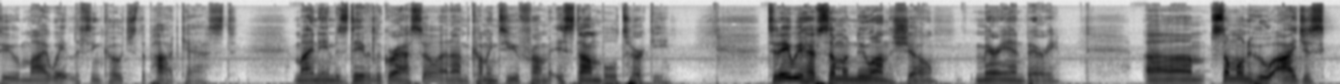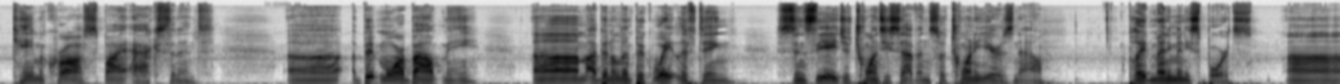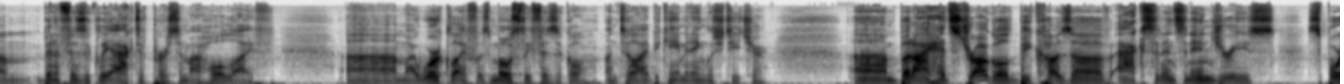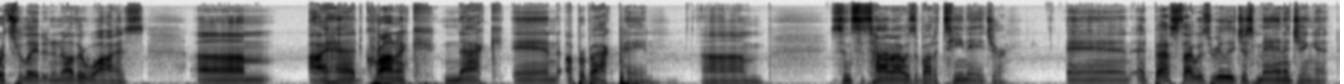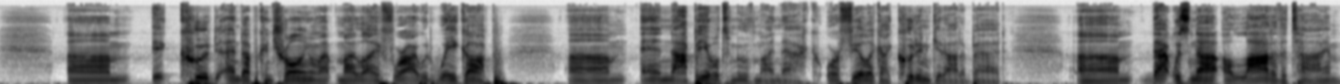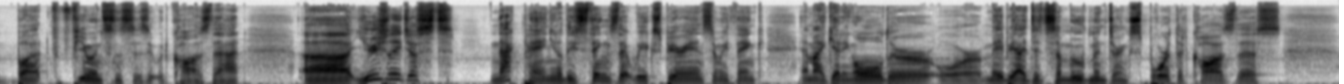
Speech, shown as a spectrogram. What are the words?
to My Weightlifting Coach, the podcast. My name is David Lagrasso, and I'm coming to you from Istanbul, Turkey. Today we have someone new on the show, Marianne Barry, um, someone who I just came across by accident. Uh, a bit more about me. Um, I've been Olympic weightlifting since the age of 27, so 20 years now. Played many, many sports. Um, been a physically active person my whole life. Uh, my work life was mostly physical until I became an English teacher. Um, but I had struggled because of accidents and injuries, sports related and otherwise. Um, I had chronic neck and upper back pain um, since the time I was about a teenager. And at best, I was really just managing it. Um, it could end up controlling my, my life where I would wake up um, and not be able to move my neck or feel like I couldn't get out of bed. Um, that was not a lot of the time, but few instances it would cause that. Uh, usually just neck pain, you know, these things that we experience and we think, am I getting older? Or maybe I did some movement during sport that caused this.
